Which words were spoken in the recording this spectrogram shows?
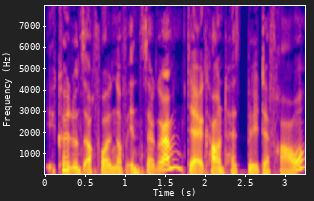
Ihr könnt uns auch folgen auf Instagram. Der Account heißt Bild der Frau.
